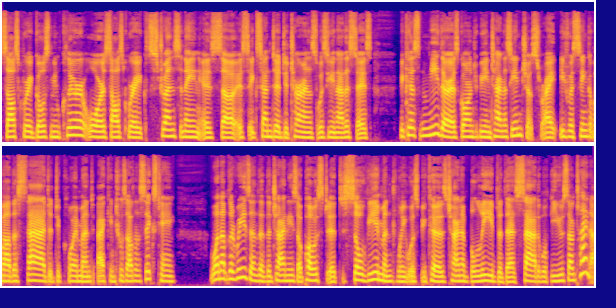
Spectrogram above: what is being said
South Korea goes nuclear or South Korea strengthening its, uh, its extended deterrence with the United States, because neither is going to be in China's interest, right? If we think about the THAAD deployment back in 2016, one of the reasons that the Chinese opposed it so vehemently was because China believed that THAAD would be used on China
